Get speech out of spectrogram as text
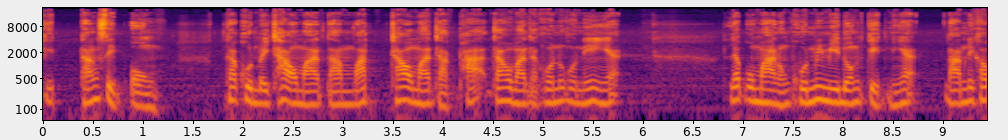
จิตทั้งสิบองค์ ถ้าคุณไปเช่ามาตามวัด เช่ามาจากพระเช่ามาจากคนนู้นคนนี้อย่างเงี้ยแล้วกุมารของคุณไม่มีดวงจิตอย่างเงี้ยตามที่เขา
